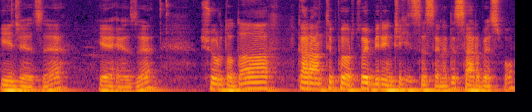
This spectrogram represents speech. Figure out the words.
İCZ, YHZ. Şurada da Garanti Portföy birinci hisse senedi serbest fon.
